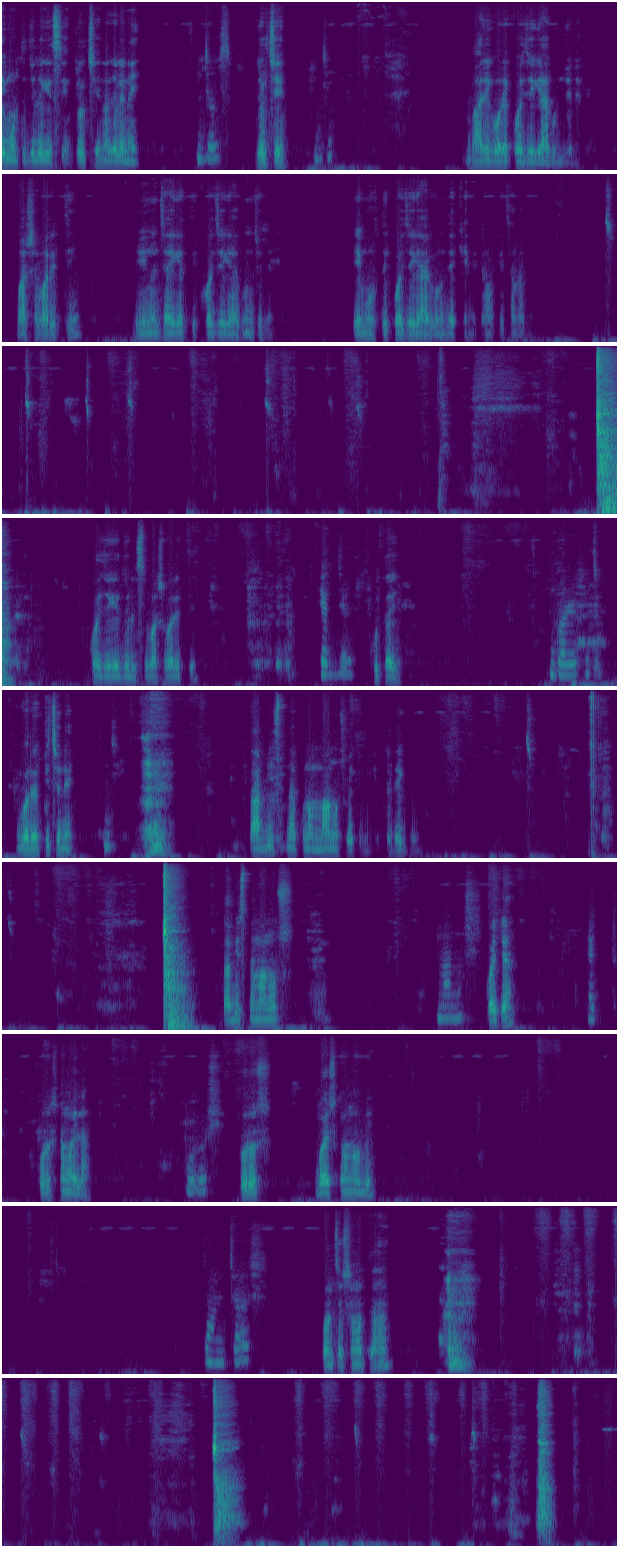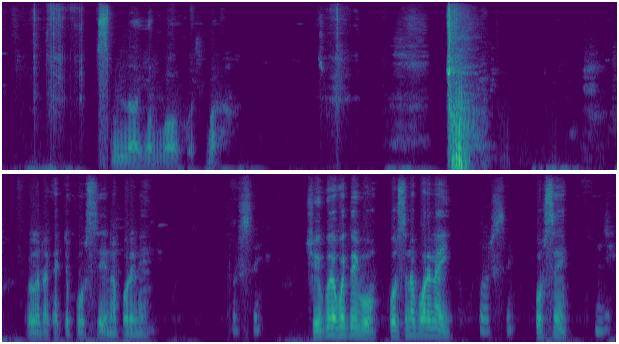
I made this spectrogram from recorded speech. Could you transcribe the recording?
এই মুহূর্তে জ্বলে গেছে। জ্বলছে না জ্বলে নাই? জ্বলছে। জ্বলছে? বাড়ি ঘরে কয় জায়গায় আগুন জ্বলে? বাসা বাড়িতে? বিভিন্ন জায়গাতে কয় জায়গায় আগুন জ্বলে? এই মুহূর্তে কয় জায়গায় আগুন দেখেন? এটা আমাকে জানাবেন। কয় জায়গায় জ্বলেছে বাসা বাড়িতে? এক জায়গায়। কোথায়? ঘরের পিছনে। ঘরের পিছনে? তাবিজ না কোনো মানুষ ওইখানে? এটা দেখবেন। তাবিজ না মানুষ? মানুষ। কয়টা? একটা। পুরুষ না মহিলা? পুরুষ। পুরুষ। বয়স কেমন হবে? পঞ্চাশ। পঞ্চাশের মতো হ্যাঁ? বিসমিল্লাহি আল্লাহু আকবার গলাটা কাটতে পড়ছে না পড়ে নেই পড়ছে শুয়ে করে কইতে হইব পড়ছে না পড়ে নাই পড়ছে পড়ছে জি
